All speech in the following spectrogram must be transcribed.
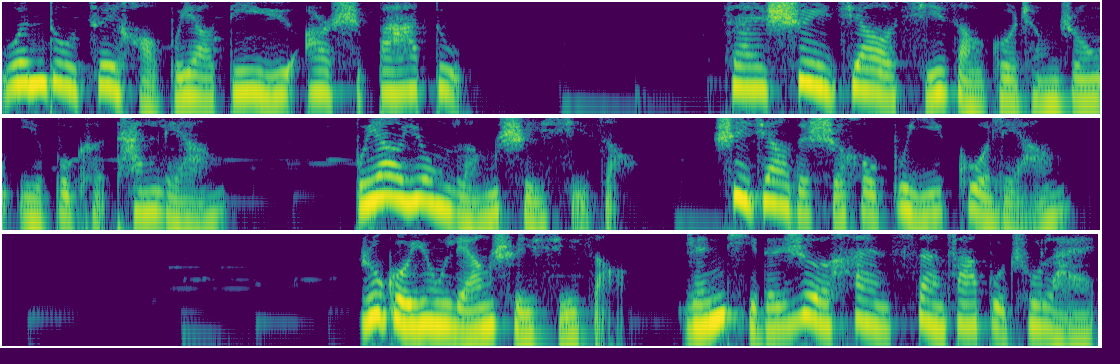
温度最好不要低于二十八度。在睡觉、洗澡过程中也不可贪凉，不要用冷水洗澡，睡觉的时候不宜过凉。如果用凉水洗澡，人体的热汗散发不出来，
